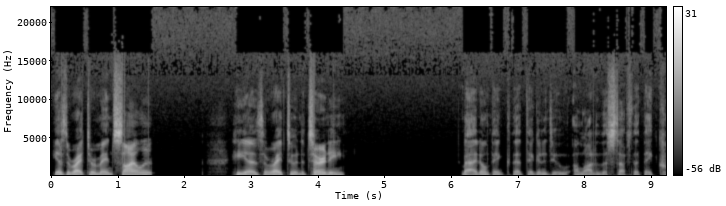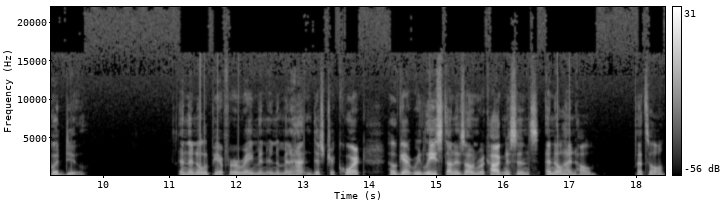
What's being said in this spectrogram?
He has the right to remain silent. He has the right to an attorney. But I don't think that they're going to do a lot of the stuff that they could do and then he'll appear for arraignment in a Manhattan District Court. He'll get released on his own recognizance and he'll head home. That's all.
